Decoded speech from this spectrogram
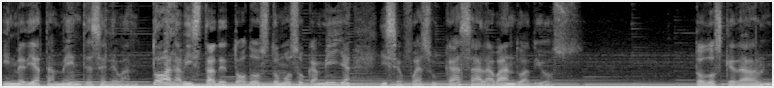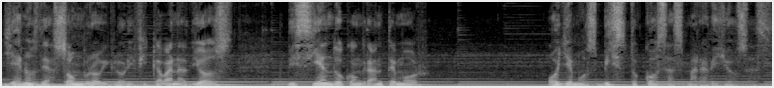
Inmediatamente se levantó a la vista de todos, tomó su camilla y se fue a su casa alabando a Dios. Todos quedaron llenos de asombro y glorificaban a Dios, diciendo con gran temor, Hoy hemos visto cosas maravillosas.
